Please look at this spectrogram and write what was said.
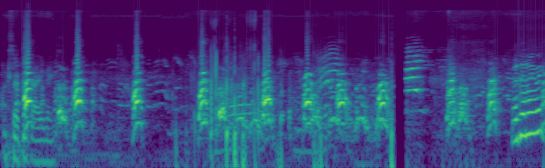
Mag-start na tayo guys. Ito na yung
